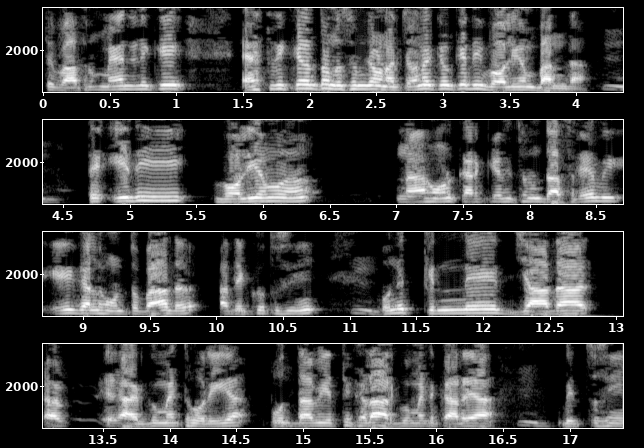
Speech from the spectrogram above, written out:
ਤੇ ਬਾਥਰੂਮ ਮੈਂ ਜਾਣੀ ਕਿ ਇਸ ਤਰੀਕੇ ਨਾਲ ਤੁਹਾਨੂੰ ਸਮਝਾਉਣਾ ਚਾਹੁੰਦਾ ਕਿਉਂਕਿ ਇਹਦੀ ਵੋਲਿਊਮ ਬੰਦ ਆ। ਤੇ ਇਹਦੀ ਵੋਲਿਊਮ ਨਾ ਹੋਣ ਕਰਕੇ ਅਸੀਂ ਤੁਹਾਨੂੰ ਦੱਸ ਰਹੇ ਹਾਂ ਵੀ ਇਹ ਗੱਲ ਹੋਣ ਤੋਂ ਬਾਅਦ ਆ ਦੇਖੋ ਤੁਸੀਂ ਉਹਨੇ ਕਿੰਨੇ ਜ਼ਿਆਦਾ ਆਰਗੂਮੈਂਟ ਹੋ ਰਹੀ ਆ। ਪੋਤਾ ਵੀ ਇੱਥੇ ਖੜਾ ਆਰਗੂਮੈਂਟ ਕਰ ਰਿਹਾ ਵੀ ਤੁਸੀਂ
